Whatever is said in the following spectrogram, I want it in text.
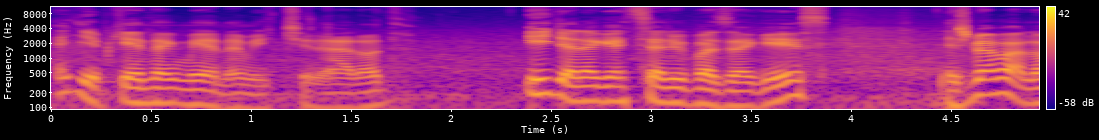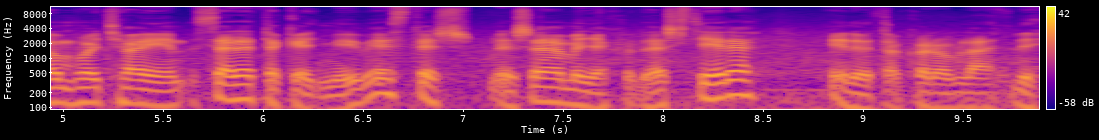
Egyébként meg miért nem így csinálod? Így a legegyszerűbb az egész, és bevallom, hogy ha én szeretek egy művészt, és, és elmegyek az estjére, én őt akarom látni.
